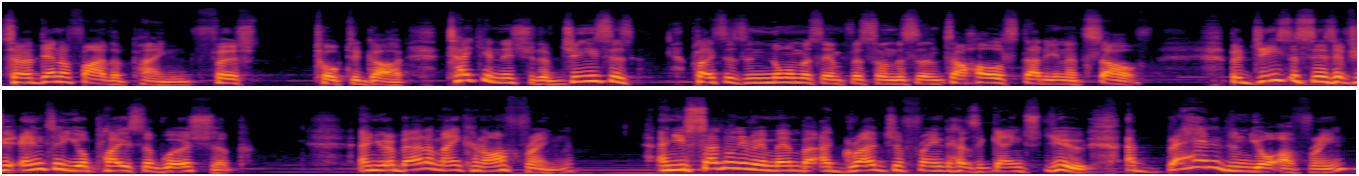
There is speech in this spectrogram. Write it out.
So identify the pain, first talk to God. Take initiative. Jesus places enormous emphasis on this, and it's a whole study in itself. But Jesus says if you enter your place of worship and you're about to make an offering, and you suddenly remember a grudge a friend has against you, abandon your offering,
